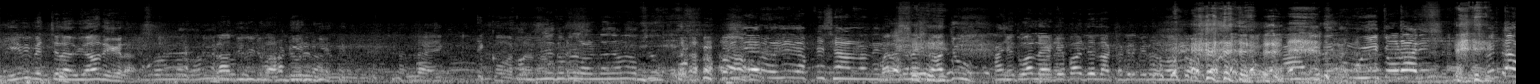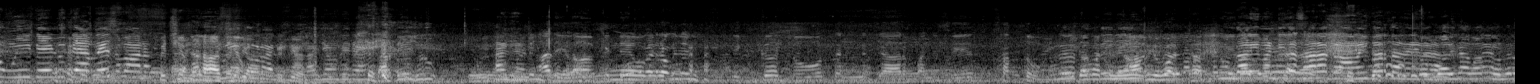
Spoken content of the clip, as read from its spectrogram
ਇਹ ਵੀ ਵਿੱਚ ਲੈ ਵੀ ਆ ਦੇਖ ਲੈ। ਰਾਜੂ ਦੀ ਹੋ ਰਹੀ ਹੈ ਲੈ ਇੱਕ ਹੋਰ ਜੇ ਤੁਹਾਡੇ ਲੜਨਾ ਜਾਣਾ ਇਹ ਰੋਜੀ ਆਪੇ ਸਿਆਣ ਲੈਂਦੇ ਮੈਂ ਲੱਗਦਾ ਰਾਜੂ ਜੇ ਤੂੰ ਆ ਲੈ ਕੇ ਭੱਜ ਲੱਖ ਰੁਪਏ ਦਾ ਸਮਾਨ ਤੂੰ। ਉਹੀ ਤੋੜਾ ਜੀ। ਮੈਂ ਤਾਂ ਉਹੀ ਦੇਣ ਨੂੰ ਤਿਆਰ ਨਹੀਂ ਸਮਾਨ। ਪਿੱਛੇ ਚੱਲ ਹੱਥ ਕੇ ਤੋੜਾ ਨਹੀਂ ਜਿਉਂਦੇ ਰਹਿ ਕਰਦੇ ਸ਼ੁਰੂ ਆ ਲਾ ਕਿੰਨੇ ਹੋ ਗਏ 1 2 3 4 5 6 7 ਹੋ ਗਏ। ਆ ਵੀ ਹੋ ਗਿਆ ਉਂਗਾਲੀ ਮੰਡੀ ਦਾ ਸਾਰਾ ਗ੍ਰਾਮ ਹੀ ਭਰਦਾ ਨੇ ਵਾਲੀਆਂ ਵਾਲੇ ਹੁੰਦੇ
